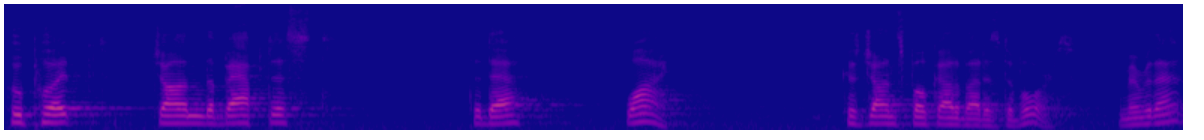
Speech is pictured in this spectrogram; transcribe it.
who put John the Baptist to death. Why? Because John spoke out about his divorce. Remember that?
